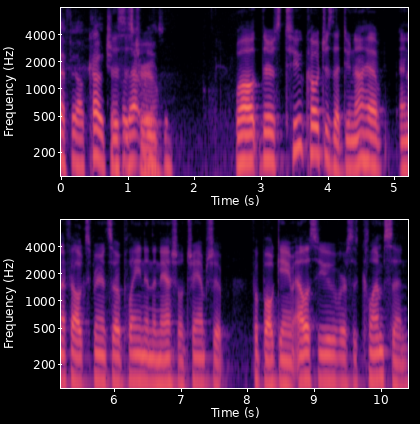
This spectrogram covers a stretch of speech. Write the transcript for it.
NFL coach. This for is that true. reason- Well, there's two coaches that do not have NFL experience though playing in the national championship football game, LSU versus Clemson,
